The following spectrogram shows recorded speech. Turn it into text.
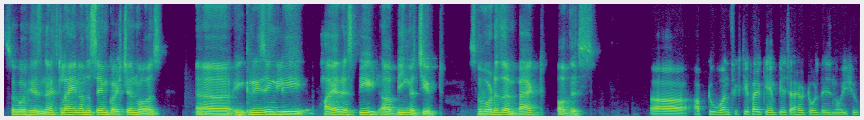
So his next line on the same question was, uh, increasingly higher speed are being achieved. So what is the impact of this? Uh, up to 165 kmph, I have told there is no issue.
